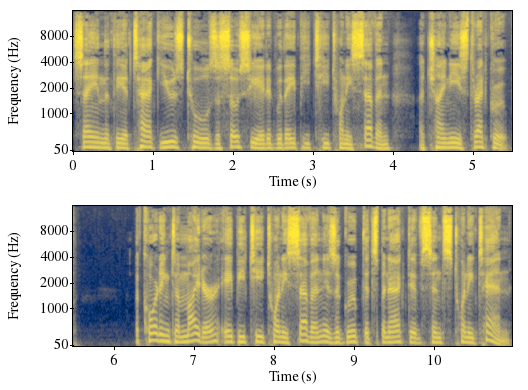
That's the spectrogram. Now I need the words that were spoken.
saying that the attack used tools associated with APT 27, a Chinese threat group. According to MITRE, APT 27 is a group that's been active since 2010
